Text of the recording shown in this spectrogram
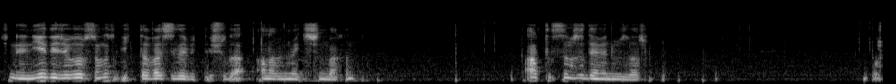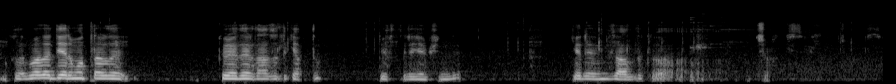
Şimdi niye diyecek olursanız ilk defa size bitti. Şurada alabilmek için bakın. Artık sınırsız demirimiz var. Bu. Bu arada diğer modlarda görevlerde hazırlık yaptım. Göstereceğim şimdi. Görevimizi aldık. Aa, çok güzel. Çok güzel.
